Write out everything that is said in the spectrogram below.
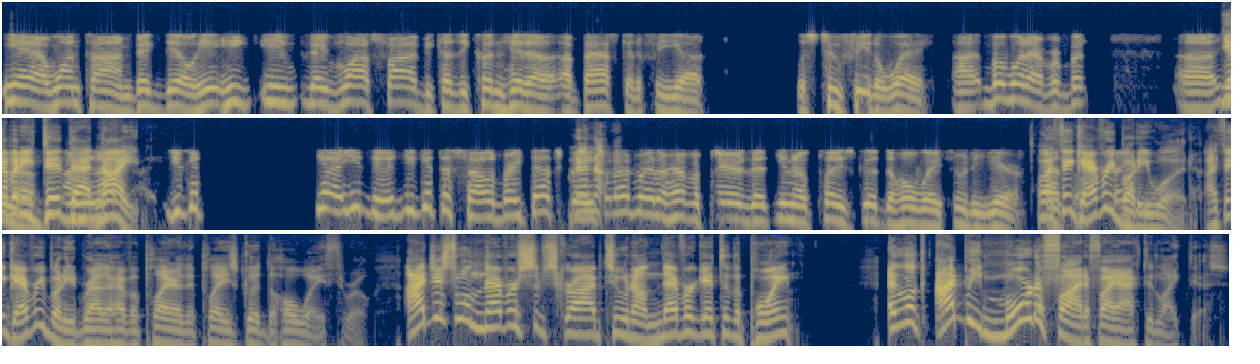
Yeah, one time, big deal. He he, he they've lost five because he couldn't hit a, a basket if he uh, was two feet away. Uh, but whatever. But uh, yeah, know, but he did that I mean, night. I, you get. Yeah, you did. You get to celebrate. That's great. No, no. But I'd rather have a player that you know plays good the whole way through the year. Well, I think everybody would. I think everybody'd rather have a player that plays good the whole way through. I just will never subscribe to, and I'll never get to the point. And look, I'd be mortified if I acted like this.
